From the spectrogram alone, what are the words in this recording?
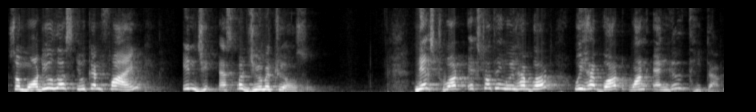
So, modulus you can find in as per geometry also. Next what extra thing we have got? We have got one angle theta.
